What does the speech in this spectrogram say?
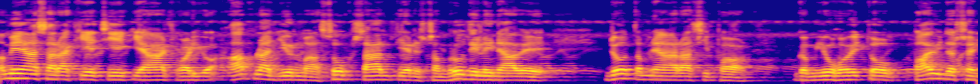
અમે આશા રાખીએ છીએ કે આ અઠવાડિયું આપના જીવનમાં સુખ, શાંતિ અને સમૃદ્ધિ લઈને આવે. જો તમને આ રાશિફળ ગમ્યું હોય તો ભાવિ દર્શન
